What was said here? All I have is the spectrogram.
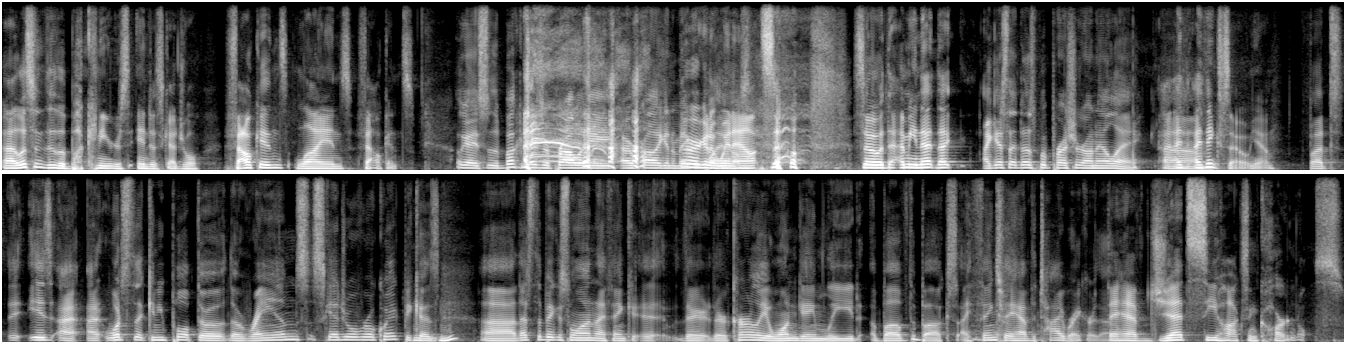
Uh, listen to the Buccaneers into schedule: Falcons, Lions, Falcons. okay, so the Buccaneers are probably are probably going to make. They're going to win out. So, so th- I mean that that I guess that does put pressure on LA. I, I Um, think so. Yeah. But is uh, what's the? Can you pull up the the Rams schedule real quick because Mm-hmm. Uh, that's the biggest one. I think uh, they're they're currently a one game lead above the Bucs. I think they have the tiebreaker though. They have Jets, Seahawks, and Cardinals.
